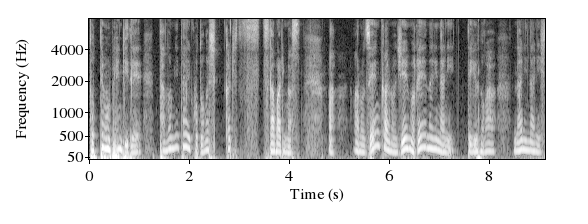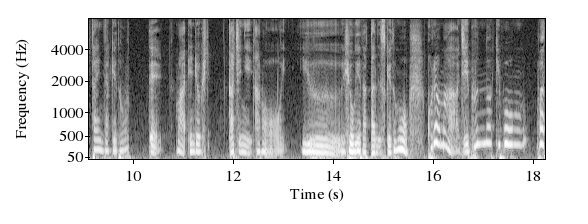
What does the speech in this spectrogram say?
とっても便利で頼みたいことがしっかり伝わります。まあ、あの前回の GM 例何々っていうのが何々したいんだけどって、まあ、遠慮がちにあのいう表現だったんですけどもこれはまあ自分の希望は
